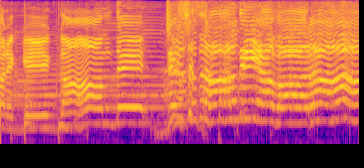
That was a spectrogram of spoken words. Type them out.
ਵਰਗੇ ਗਾਮ ਦੇ ਜਿਸ ਥਾਂ ਦੀਆਂ ਵਾਰਾਂ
